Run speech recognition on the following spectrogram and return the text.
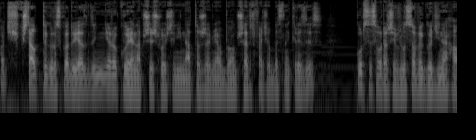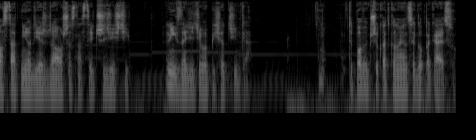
Choć kształt tego rozkładu jazdy nie rokuje na przyszłość ani na to, że miałby on przetrwać obecny kryzys. Kursy są raczej w losowych godzinach, a ostatni odjeżdża o 16.30. Link znajdziecie w opisie odcinka. No, typowy przykład konającego PKS-u.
